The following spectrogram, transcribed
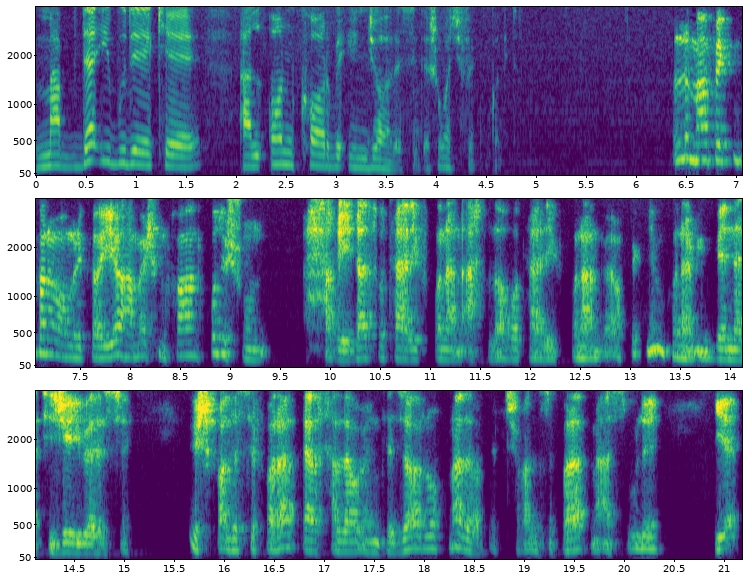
مبدعی بوده که الان کار به اینجا رسیده. شما چی فکر می‌کنید؟ ولی من فکر می‌کنم آمریکایی ها همش می‌خوان خودشون حقیقت رو تعریف کنن اخلاق رو تعریف کنن و فکر نمی کنم این به نتیجه ای برسه. اشغال سفارت در خلا و انتظار رخ نداد. اشغال سفارت مسئول یه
